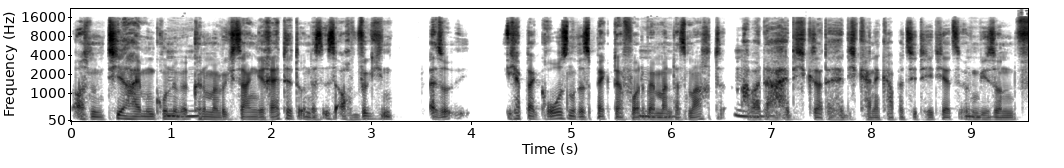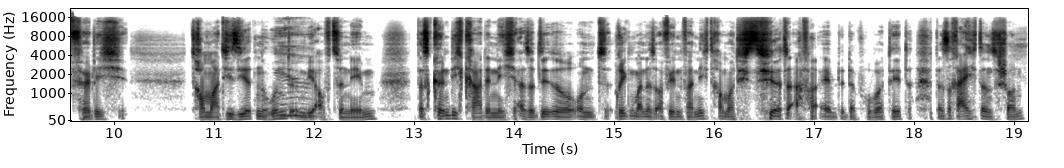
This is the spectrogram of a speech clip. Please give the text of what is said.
aus dem Tierheim im Grunde, mhm. könnte man wirklich sagen, gerettet. Und das ist auch wirklich ein, also ich habe da großen Respekt davor, wenn man mhm. das macht. Aber mhm. da hätte ich gesagt, da hätte ich keine Kapazität jetzt irgendwie so ein völlig traumatisierten Hund ja. irgendwie aufzunehmen. Das könnte ich gerade nicht. Also und Brinkmann ist auf jeden Fall nicht traumatisiert, aber eben in der Pubertät, das reicht uns schon.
